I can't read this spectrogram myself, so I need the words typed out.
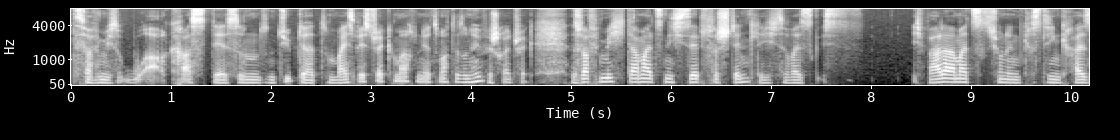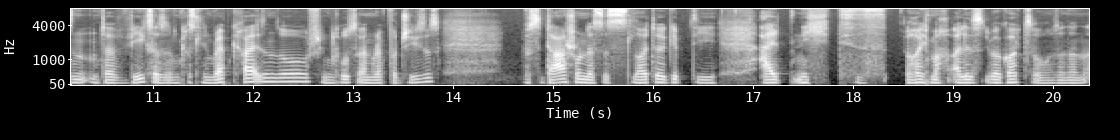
das war für mich so, wow, krass, der ist so ein, so ein Typ, der hat so einen MySpace-Track gemacht und jetzt macht er so einen Hilfeschrei-Track. Das war für mich damals nicht selbstverständlich, so, weil es, ich, ich war damals schon in christlichen Kreisen unterwegs, also in christlichen Rap-Kreisen so. Schönen Gruß an Rap for Jesus. Ich wusste da schon, dass es Leute gibt, die halt nicht dieses, oh, ich mache alles über Gott so, sondern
